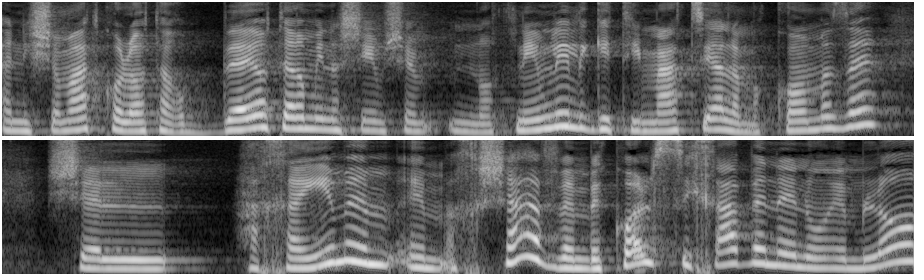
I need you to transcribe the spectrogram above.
אני שומעת קולות הרבה יותר מנשים שנותנים לי לגיטימציה למקום הזה של החיים הם, הם עכשיו, הם בכל שיחה בינינו, הם לא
